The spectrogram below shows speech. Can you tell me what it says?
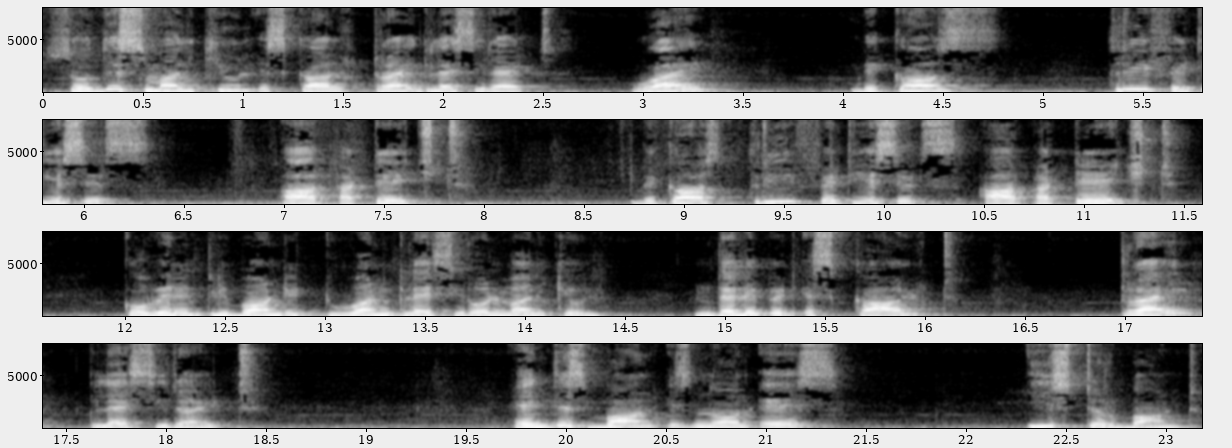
So this molecule is called triglyceride. Why? Because three fatty acids are attached. Because three fatty acids are attached covalently bonded to one glycerol molecule. The lipid is called triglyceride. And this bond is known as ester bond.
